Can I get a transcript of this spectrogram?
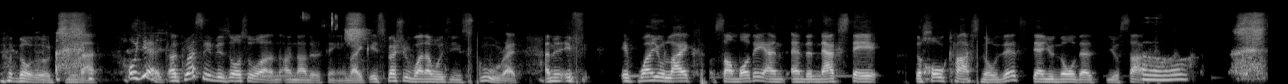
no, no, 直男. oh yeah, aggressive is also an, another thing. Like especially when I was in school, right? I mean, if if when you like somebody and and the next day the whole class knows it, then you know that you suck. Oh.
